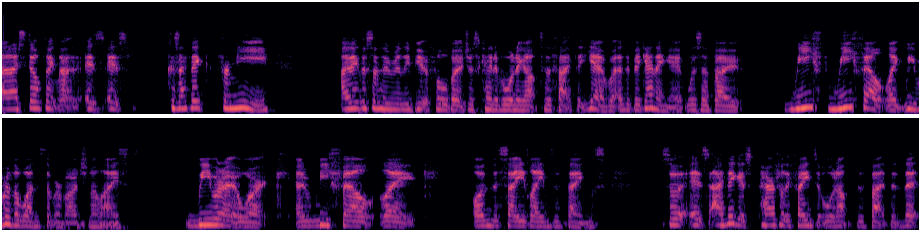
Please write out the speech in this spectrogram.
and I still think that it's it's because I think for me, I think there's something really beautiful about just kind of owning up to the fact that yeah, at the beginning it was about we we felt like we were the ones that were marginalized. We were out of work and we felt like on the sidelines of things. So it's I think it's perfectly fine to own up to the fact that the,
